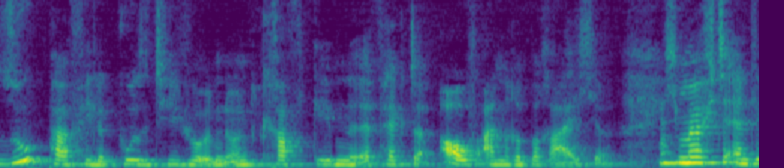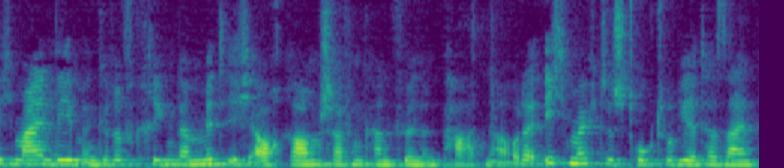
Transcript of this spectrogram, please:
super viele positive und, und kraftgebende Effekte auf andere Bereiche. Ich möchte endlich mein Leben in den Griff kriegen, damit ich auch Raum schaffen kann für einen Partner. Oder ich möchte strukturierter sein,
